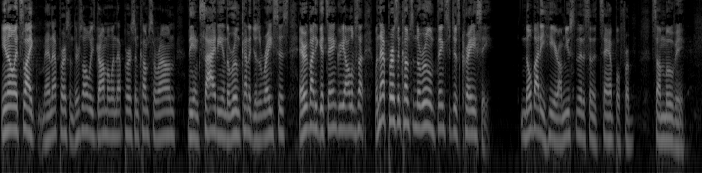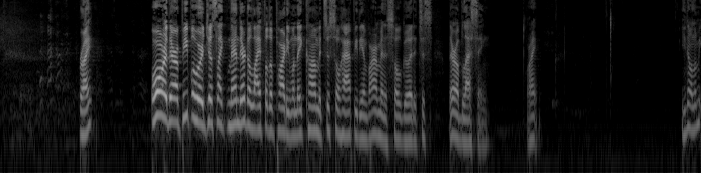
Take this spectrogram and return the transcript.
You know, it's like, man, that person, there's always drama when that person comes around. The anxiety in the room kind of just races. Everybody gets angry all of a sudden. When that person comes in the room, things are just crazy. Nobody here, I'm using this as an example for some movie. Right? Or there are people who are just like, man, they're the life of the party. When they come, it's just so happy. The environment is so good. It's just, they're a blessing. Right? You know, let me,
